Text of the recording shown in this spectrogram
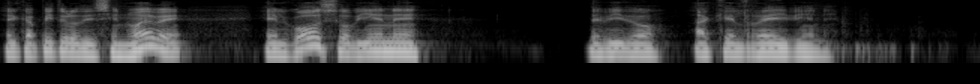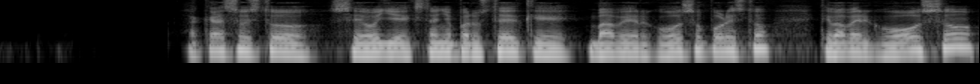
El capítulo 19, el gozo viene debido a que el rey viene. ¿Acaso esto se oye extraño para usted que va a haber gozo por esto? ¿Que va a haber gozo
